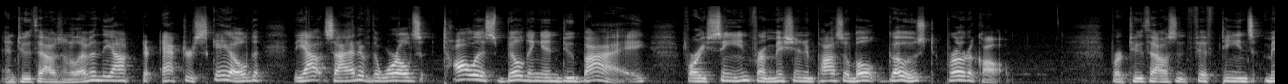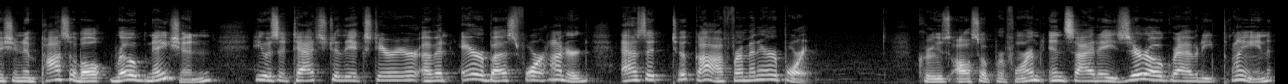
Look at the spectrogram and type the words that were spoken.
In 2011, the actor, actor scaled the outside of the world's tallest building in Dubai for a scene from Mission Impossible Ghost Protocol for 2015's Mission Impossible Rogue Nation, he was attached to the exterior of an Airbus 400 as it took off from an airport. Cruise also performed inside a zero gravity plane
